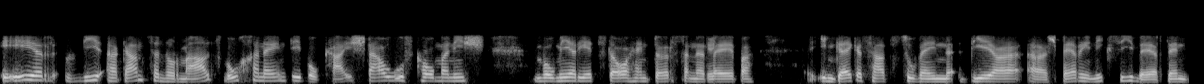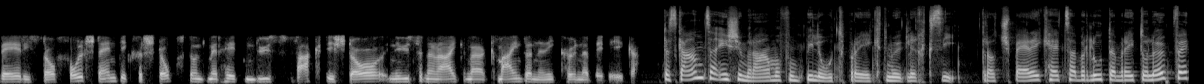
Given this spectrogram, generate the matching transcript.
eher wie ein ganz normales Wochenende, wo kein Stau aufgekommen ist, wo wir jetzt hier haben dürfen erleben. Im Gegensatz zu, wenn die äh, Sperre nicht gewesen wäre, dann wäre es hier vollständig verstopft und wir hätten uns faktisch hier in unseren eigenen Gemeinden nicht können bewegen Das Ganze ist im Rahmen des Pilotprojekts möglich gewesen. Trotz Sperrung hat es aber laut dem Reto Löpfe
